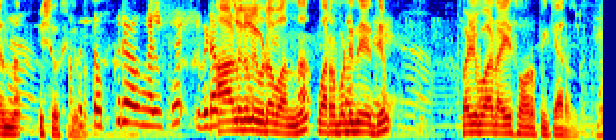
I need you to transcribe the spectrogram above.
എന്ന് വിശ്വസിക്കുന്നു. ത്വക്ക് രോഗങ്ങൾക്ക് ഇവിടെ ആളുകൾ ഇവിടെ വന്ന് വറപൊടി നേദ്യം വഴിപാടായി സമർപ്പിക്കാറുണ്ട്.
